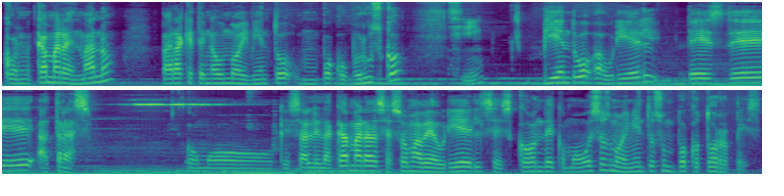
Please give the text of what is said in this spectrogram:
con cámara en mano para que tenga un movimiento un poco brusco. Sí. Viendo a Uriel desde atrás. Como que sale la cámara, se asoma, ve a Uriel, se esconde, como esos movimientos un poco torpes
